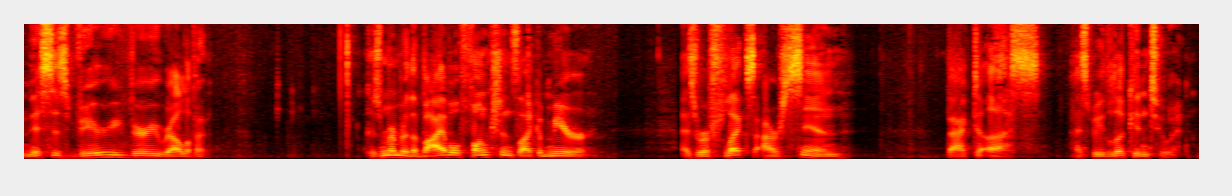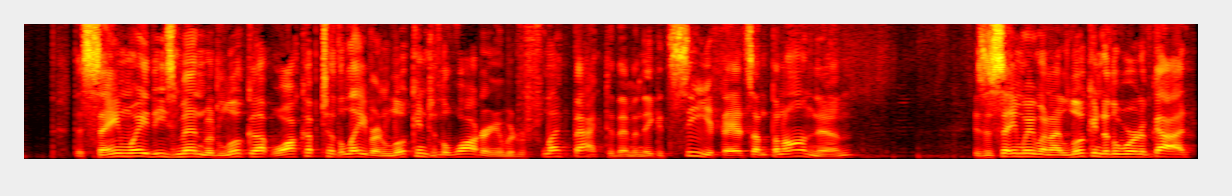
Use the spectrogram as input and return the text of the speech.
And this is very, very relevant. Because remember, the Bible functions like a mirror as it reflects our sin back to us as we look into it. The same way these men would look up, walk up to the laver and look into the water, and it would reflect back to them, and they could see if they had something on them is the same way when I look into the Word of God,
